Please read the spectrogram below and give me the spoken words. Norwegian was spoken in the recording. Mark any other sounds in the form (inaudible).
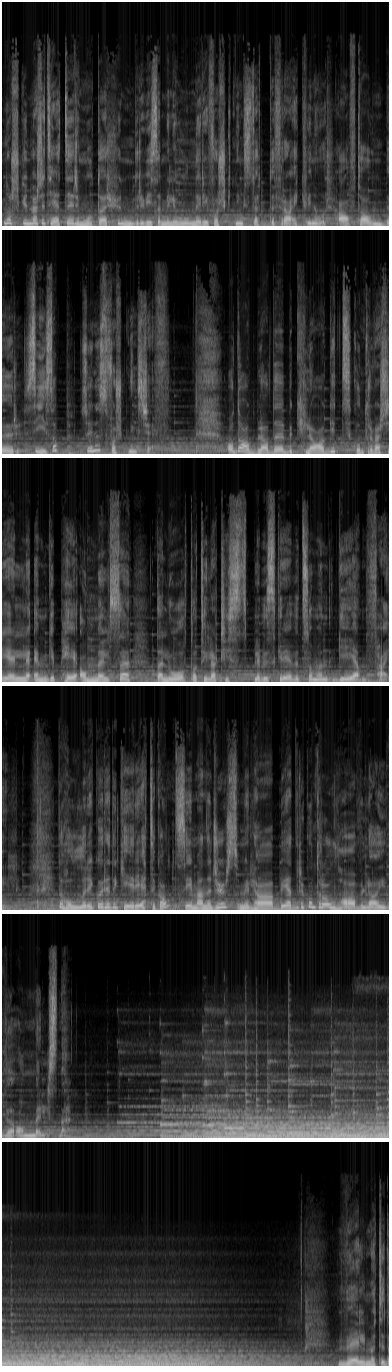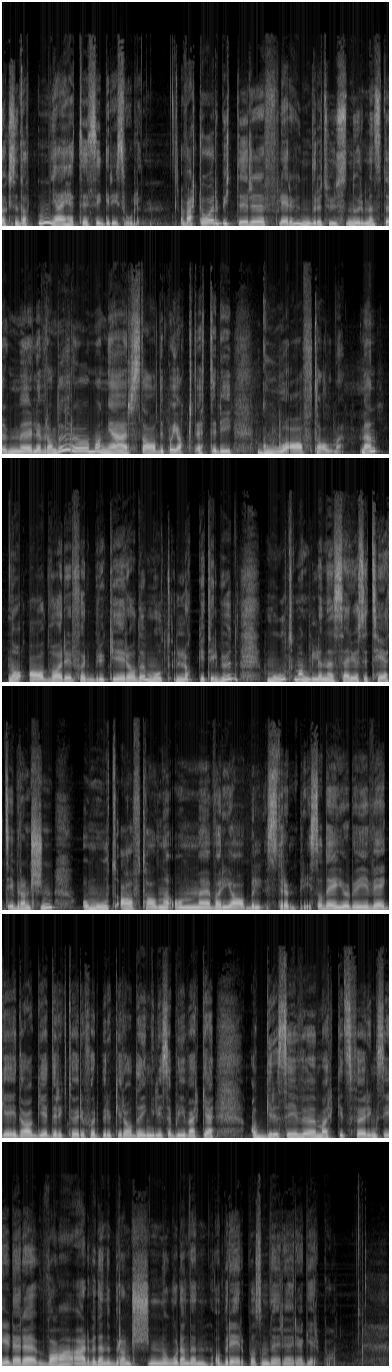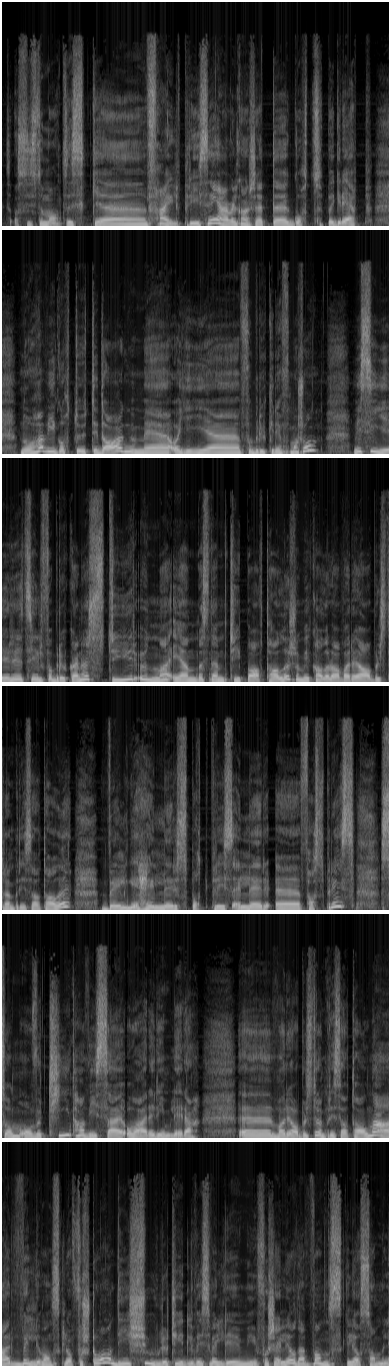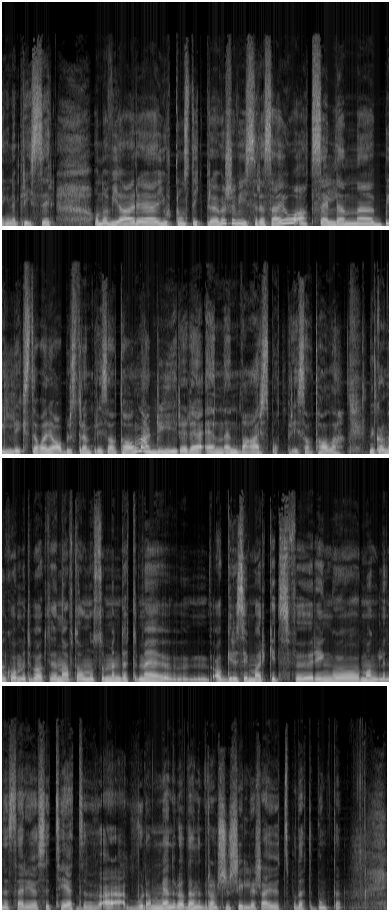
Norske universiteter mottar hundrevis av millioner i forskningsstøtte fra Equinor. Avtalen bør sies opp, synes forskningssjef. Og Dagbladet beklaget kontroversiell MGP-anmeldelse, der låta til artist ble beskrevet som en genfeil. Det holder ikke å redigere i etterkant, sier manager, som vil ha bedre kontroll av live-anmeldelsene. Vel møtt til Dagsnytt 18, jeg heter Sigrid Solund. Hvert år bytter flere hundre tusen nordmenn strømleverandør, og mange er stadig på jakt etter de gode avtalene. Men nå advarer Forbrukerrådet mot lokketilbud, mot manglende seriøsitet i bransjen og mot avtalene om variabel strømpris. Og Det gjør du i VG i dag, direktør i Forbrukerrådet Inger-Lise Blyverke. Aggressiv markedsføring, sier dere. Hva er det ved denne bransjen og hvordan den opererer på som dere reagerer på? Systematisk eh, feilprising er vel kanskje et eh, godt begrep. Nå har vi gått ut i dag med å gi eh, forbrukerinformasjon. Vi sier til forbrukerne styr unna en bestemt type avtaler, som vi kaller da variabel strømprisavtaler. Velg heller spotpris eller fastpris, som over tid har vist seg å være rimeligere. Variabel strømprisavtalene er veldig vanskelig å forstå. De skjuler tydeligvis veldig mye forskjellig, og det er vanskelig å sammenligne priser. Og når vi har eh, gjort noen stikkprøver, så viser det seg jo at selv den eh, billigste variabel strømprisavtalen er dyrere enn enhver spotprisavtale. Vi kan jo komme tilbake til den avtalen også, men dette med øh, aggressiv markedsføring og manglende seriøsitet, hvordan mener du at denne bransjen skiller seg ut på dette punktet?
